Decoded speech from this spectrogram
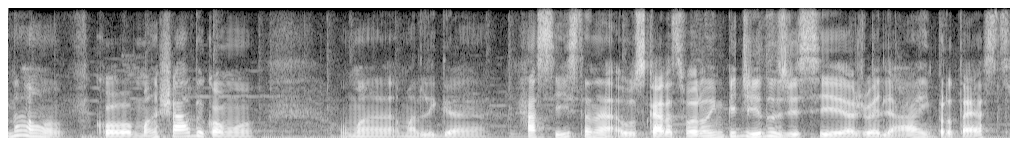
não, ficou manchado como uma, uma liga racista, né? Os caras foram impedidos de se ajoelhar em protesto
